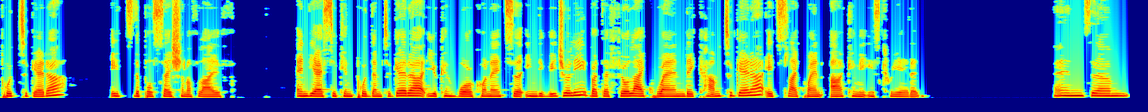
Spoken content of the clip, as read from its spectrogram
put together. It's the pulsation of life. And yes, you can put them together. You can work on it uh, individually, but I feel like when they come together, it's like when alchemy is created. And um,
